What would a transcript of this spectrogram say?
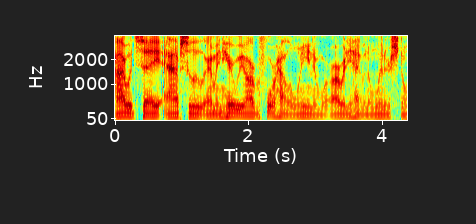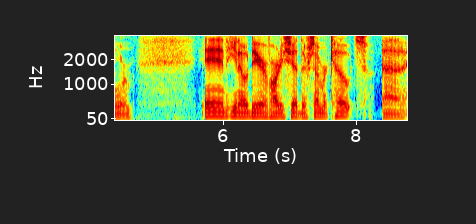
I would say absolutely. I mean, here we are before Halloween, and we're already having a winter storm. And you know, deer have already shed their summer coats. Uh,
